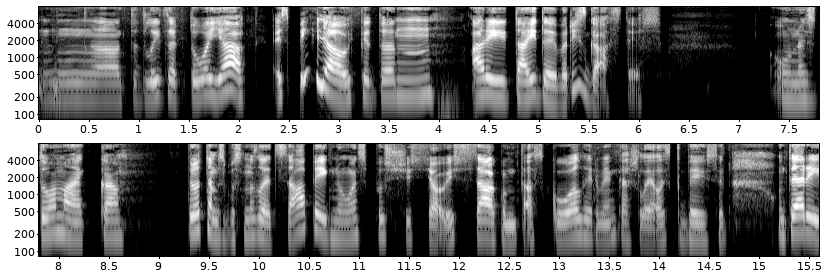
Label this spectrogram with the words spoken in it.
Mm, tad līdz ar to, jā, es pieļauju, ka um, arī tā ideja var izgāzties. Un es domāju, ka Protams, būs mazliet sāpīgi no otras puses. Šis jau viss sākuma tā skola ir vienkārši lieliski bijusi. Un, un te arī,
